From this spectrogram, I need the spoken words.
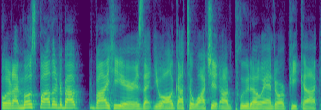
But what I'm most bothered about by here is that you all got to watch it on Pluto and or Peacock,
